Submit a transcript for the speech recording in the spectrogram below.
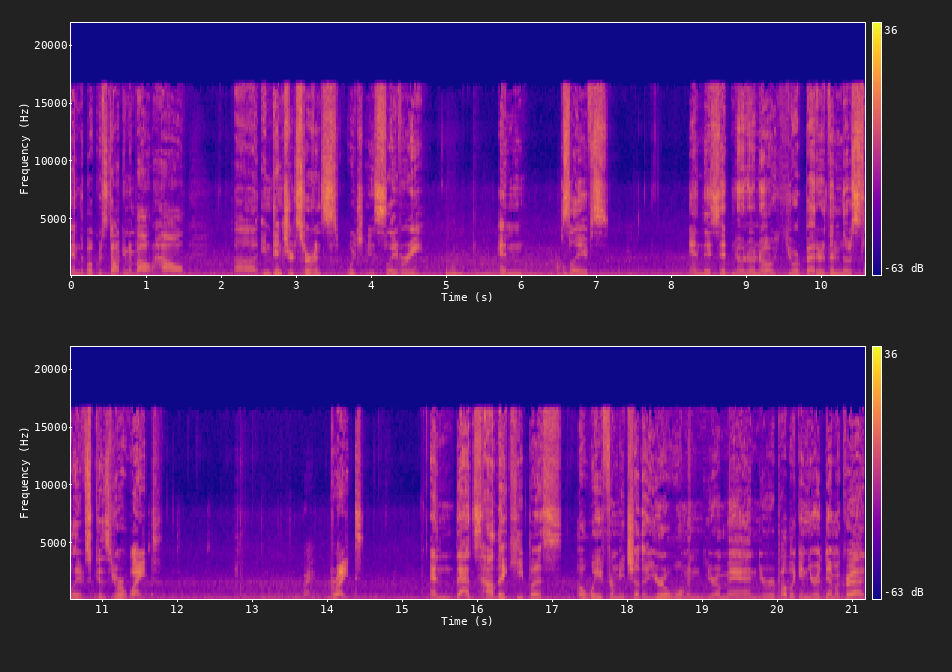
and the book was talking about how uh, indentured servants, which is slavery, and slaves, and they said, no, no, no, you're better than those slaves because you're white, Right. right? And that's how they keep us away from each other. You're a woman, you're a man, you're a Republican, you're a Democrat,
